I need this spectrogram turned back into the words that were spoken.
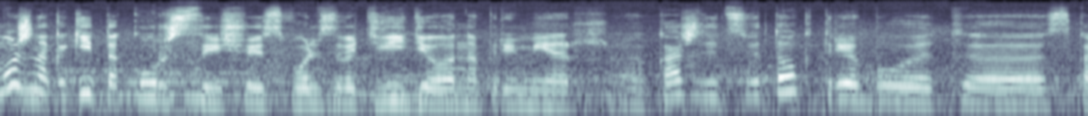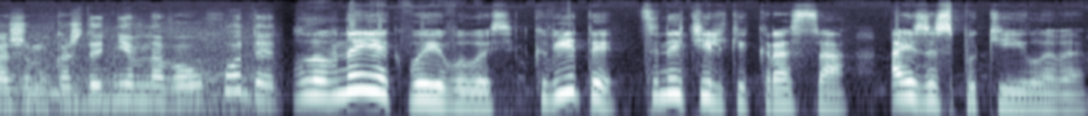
Можно какие-то курсы еще использовать, видео, например. Каждый цветок требует, э, скажем, каждодневного ухода. Головне, як виявилось, квіти це не тільки краса, а й заспокійливе.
